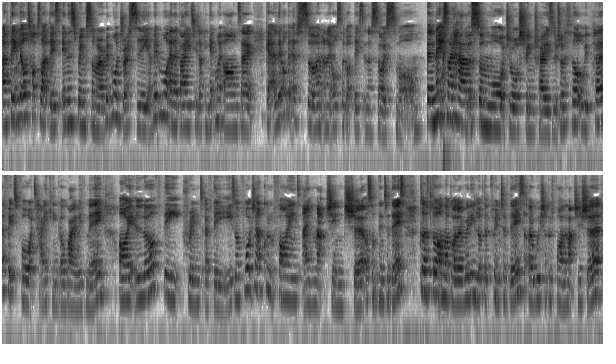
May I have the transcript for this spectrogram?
I think little tops like this in the spring summer are a bit more dressy a bit more elevated I can get my arms out get a little bit of sun and I also got this in a size small. Then next I have some more drawstring trousers which I thought would be perfect for taking away with me I love the print of these. Unfortunately, I couldn't find a matching shirt or something to this because I thought, oh my God, I really love the print of this. I wish I could find the matching shirt.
